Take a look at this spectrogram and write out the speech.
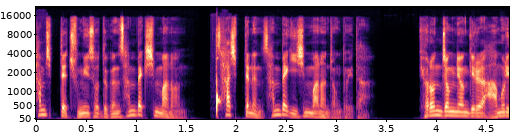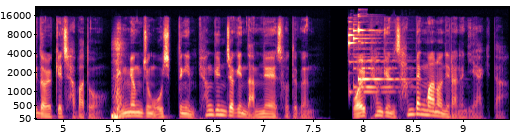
30대 중위소득은 310만 원, 40대는 320만 원 정도이다. 결혼 정년기를 아무리 넓게 잡아도 100명 중 50등인 평균적인 남녀의 소득은 월 평균 300만 원이라는 이야기다.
